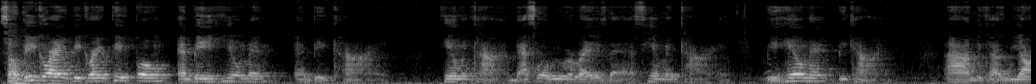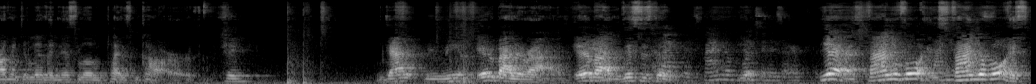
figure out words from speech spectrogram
So be great, be great people, and be human and be kind. Humankind. That's what we were raised as, humankind. Be human, be kind. Um, because we all need to live in this little place we call Earth. See? Got it? Me, everybody rise. Everybody. Yeah. This is the. Like this. Find your voice yeah. in this earth. Yes, find your voice. Find, your, voice. voice.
